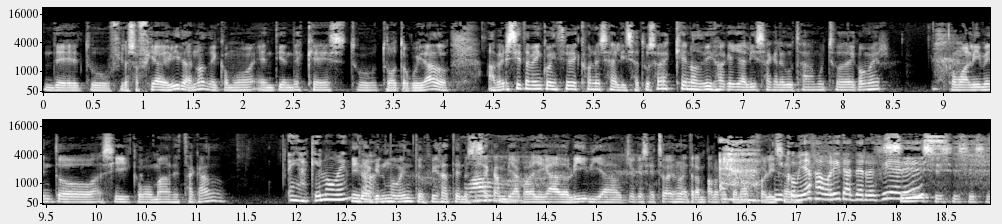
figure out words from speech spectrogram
de tu filosofía de vida, ¿no? De cómo entiendes que es tu, tu, autocuidado. A ver si también coincides con esa Elisa. ¿Tú sabes qué nos dijo aquella Elisa que le gustaba mucho de comer? como alimento así como más destacado. En aquel momento. En aquel momento, fíjate, no sé si ha cambiado con la llegada de Olivia o yo qué sé, esto es una trampa, lo que conozco, Lisa. ¿Mi comida favorita te refieres? Sí, sí, sí, sí. sí.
